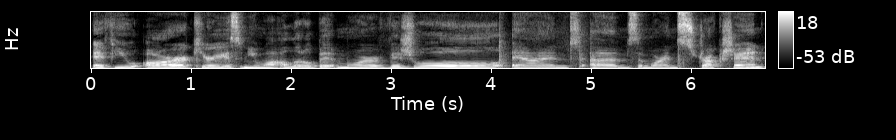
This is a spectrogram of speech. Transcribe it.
if you are curious and you want a little bit more visual and um, some more instruction,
